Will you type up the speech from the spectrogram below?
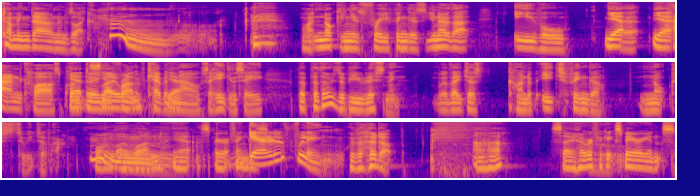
coming down and it's like, hmm, like knocking his three fingers. You know that evil Yeah. uh, yeah. hand clasp Yeah, I'm doing in front one. of Kevin Yeah. now, so he can see. But for those of you listening, where they just kind of each finger knocks to each other. One by one. Yeah. Spirit fingers. Gelfling with a hood up. Uh huh. So horrific experience.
